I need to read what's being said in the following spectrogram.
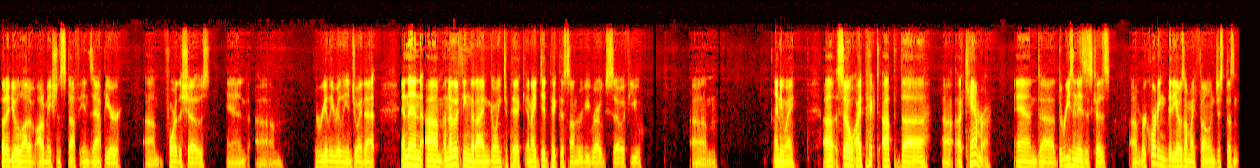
but I do a lot of automation stuff in Zapier um, for the shows, and um, really, really enjoy that. And then um, another thing that I'm going to pick, and I did pick this on Ruby Rogues, so if you, um, anyway, uh, so I picked up the uh, a camera, and uh, the reason is is because um, recording videos on my phone just doesn't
